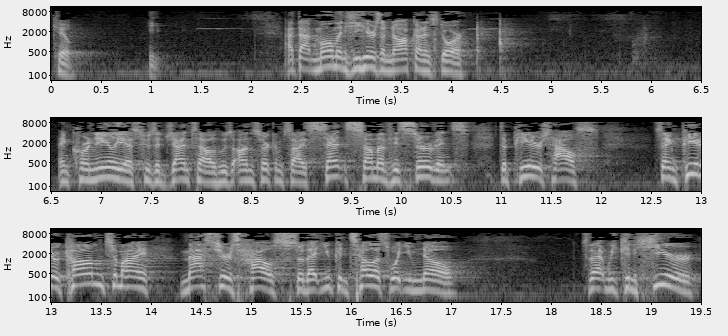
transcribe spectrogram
kill, eat. At that moment, he hears a knock on his door. And Cornelius, who's a Gentile, who's uncircumcised, sent some of his servants to Peter's house saying, Peter, come to my master's house so that you can tell us what you know, so that we can hear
